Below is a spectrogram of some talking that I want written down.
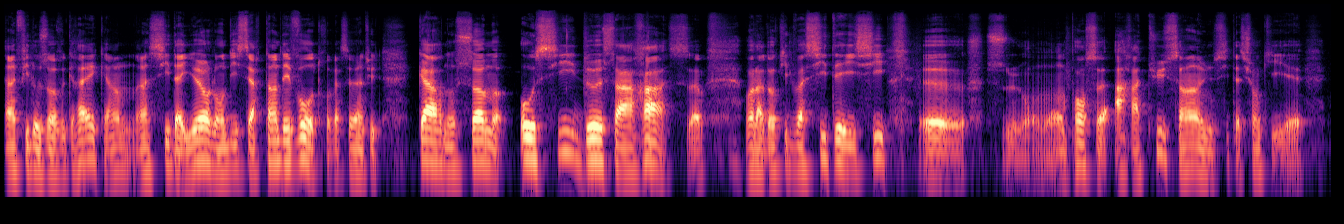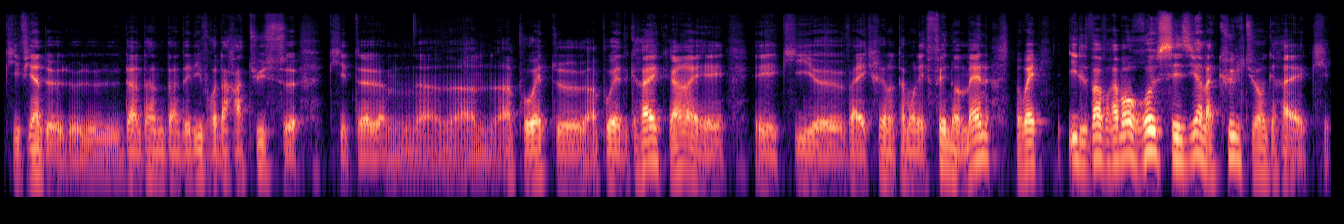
un philosophe grec, hein. ainsi d'ailleurs l'ont dit certains des vôtres, verset 28, car nous sommes aussi de sa race. Voilà, donc il va citer ici, on pense Aratus, hein, une citation qui, qui vient d'un de, des livres d'Aratus, qui est un, poète, un poète grec hein, et, qui euh, va écrire notamment les phénomènes. il va vraiment ressaisir la culture grecque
